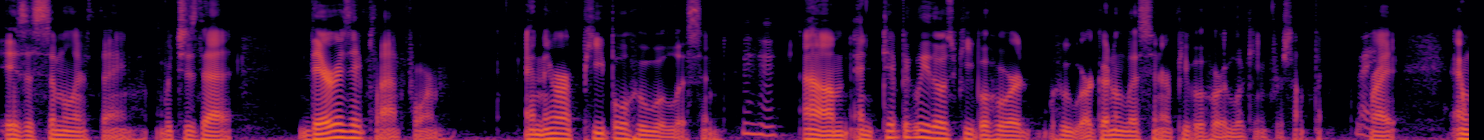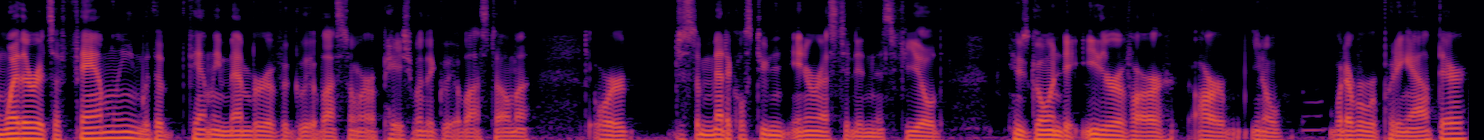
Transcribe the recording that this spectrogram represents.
is a similar thing, which is that there is a platform, and there are people who will listen, um, and typically those people who are who are going to listen are people who are looking for something, Right. right? And whether it's a family with a family member of a glioblastoma or a patient with a glioblastoma, or just a medical student interested in this field who's going to either of our our you know whatever we're putting out there,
